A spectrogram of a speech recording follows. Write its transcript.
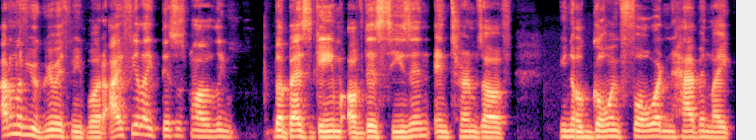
I don't know if you agree with me, but I feel like this was probably the best game of this season in terms of, you know, going forward and having like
